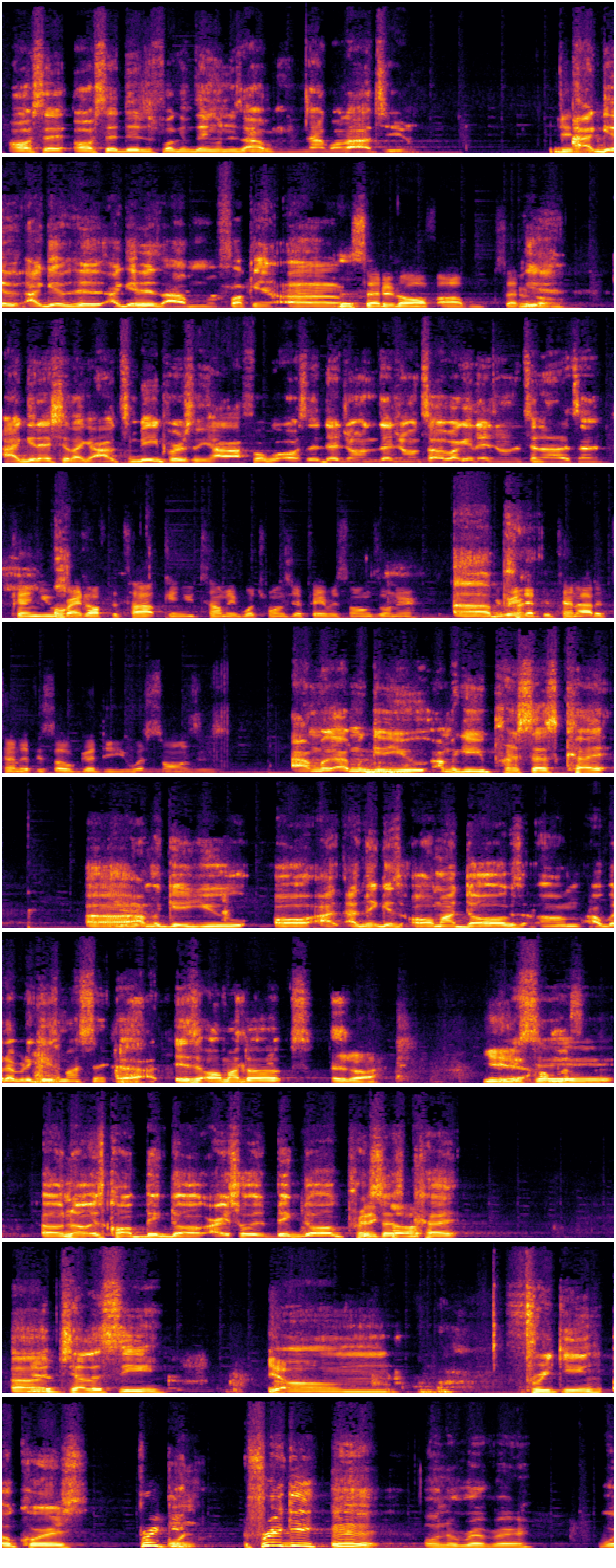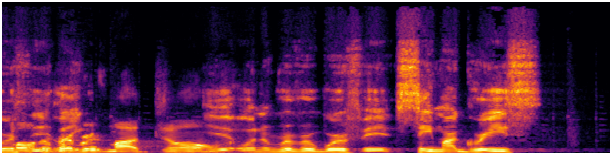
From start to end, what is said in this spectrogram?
Offset Offset did his fucking thing on his album. Not gonna lie to you. Yeah. I give I give his I give his album a fucking uh the Set It Off album. Set It yeah. Off. I get that shit like I, to me personally. I, I fuck with Offset. That joint, that joint tough. I get that joint a ten out of ten. Can you Oh. right off the top? Can you tell me which one's your favorite songs on there? Uh, You rate it the ten out of ten if it's so good to you. What songs is? I'm gonna I'm gonna give you I'm gonna give you Princess Cut. Uh, Yeah. I'm gonna give you all. I, I think it's all my dogs. Um, or whatever the case My say. Uh, is it all my dogs? Uh, Let yeah, me I'm Oh no, it's called Big Dog. All right, so it's Big Dog, Princess Dog. Cut, uh, Yeah. Jealousy, Yeah. um, Freaky, of course. Freaky On Freaky on the river, worth on the it. like- river is my John. yeah, on the river, worth it. Say my grace.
